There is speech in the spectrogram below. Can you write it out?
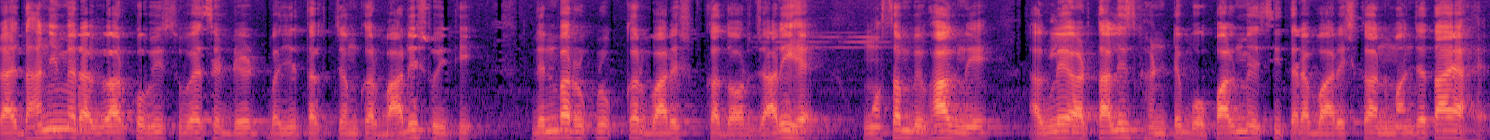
राजधानी में रविवार को भी सुबह से डेढ़ बजे तक जमकर बारिश हुई थी। दिन भर रुक रुक कर बारिश का दौर जारी है। मौसम विभाग ने अगले 48 घंटे भोपाल में इसी तरह बारिश का अनुमान जताया है।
